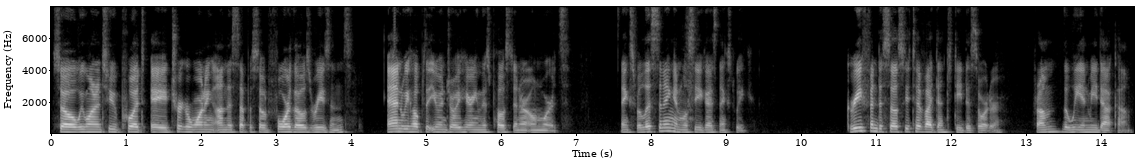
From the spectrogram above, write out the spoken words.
So we wanted to put a trigger warning on this episode for those reasons. And we hope that you enjoy hearing this post in our own words. Thanks for listening, and we'll see you guys next week. Grief and Dissociative Identity Disorder from theweinme.com.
